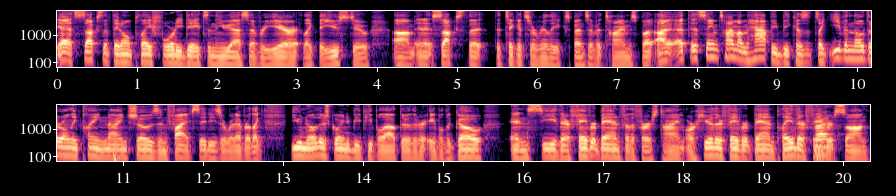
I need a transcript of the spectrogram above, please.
yeah, it sucks that they don't play 40 dates in the US every year like they used to. Um, and it sucks that the tickets are really expensive at times. But I, at the same time, I'm happy because it's like, even though they're only playing nine shows in five cities or whatever, like, you know, there's going to be people out there that are able to go and see their favorite band for the first time or hear their favorite band play their favorite right. song.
